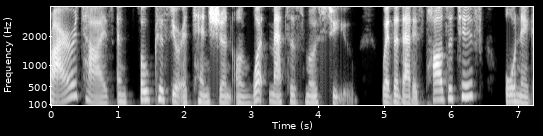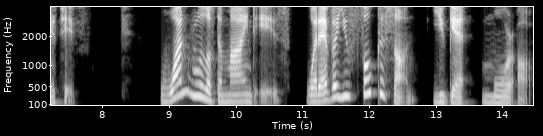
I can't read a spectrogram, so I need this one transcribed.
prioritize and focus your attention on what matters most to you, whether that is positive or negative. One rule of the mind is whatever you focus on, you get more of.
